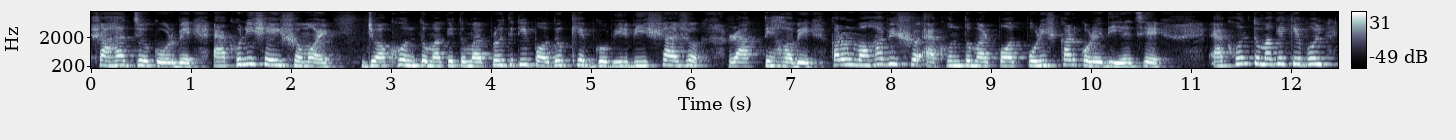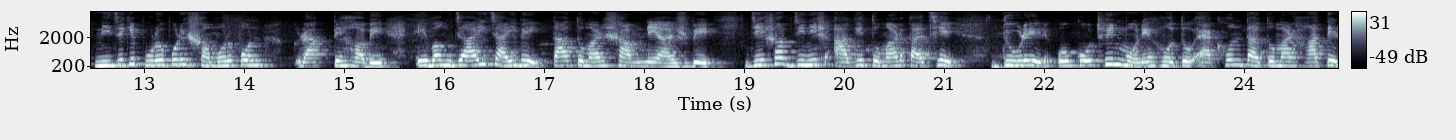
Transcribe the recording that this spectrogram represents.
সাহায্য করবে। এখনই সেই সময় যখন তোমাকে তোমার প্রতিটি পদক্ষেপ গভীর বিশ্বাসও রাখতে হবে। কারণ মহাবিশ্ব এখন তোমার পথ পরিষ্কার করে দিয়েছে। এখন তোমাকে কেবল নিজেকে পুরোপুরি সমর্পণ রাখতে হবে এবং যাই চাইবে তা তোমার সামনে আসবে। যেসব জিনিস আগে তোমার কাছে দূরের ও কঠিন মনে হতো, এখন তা তোমার হাতের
